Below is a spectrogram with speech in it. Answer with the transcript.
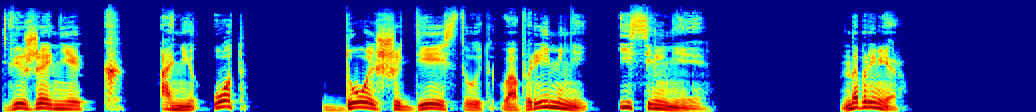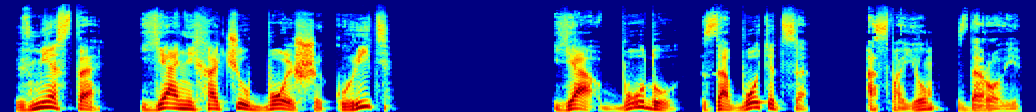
движение к, а не от, дольше действует во времени и сильнее. Например, вместо «я не хочу больше курить» я буду заботиться о своем здоровье.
